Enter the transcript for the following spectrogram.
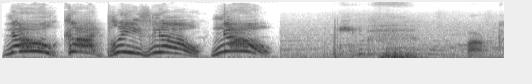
No! God, please, no! No!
